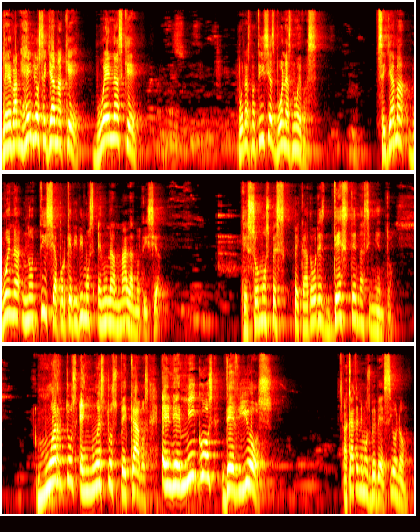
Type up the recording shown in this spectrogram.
El Evangelio se llama qué? Buenas qué? Buenas noticias, buenas nuevas. Se llama buena noticia porque vivimos en una mala noticia. Que somos pecadores desde nacimiento. Muertos en nuestros pecados. Enemigos de Dios. Acá tenemos bebés, ¿sí o no?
